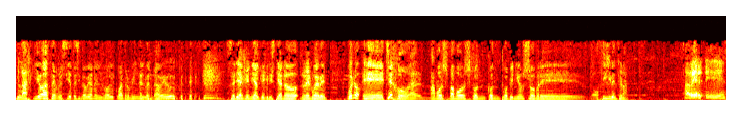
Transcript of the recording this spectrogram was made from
plagió a CR7 si no vean el gol 4000 del Bernabéu. Sería genial que Cristiano renueve. Bueno, eh, Chejo, eh, vamos, vamos con, con tu opinión sobre Ozil y Benzema. A ver, eh,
